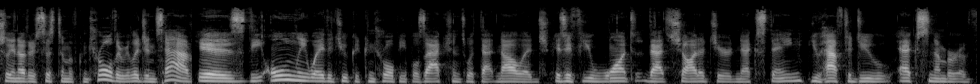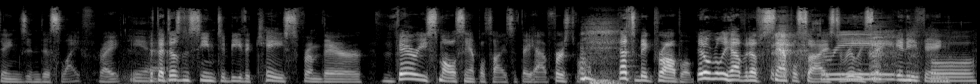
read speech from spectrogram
potentially another system of control that religions have is the only way that you could control people's actions with that knowledge is if you want that shot at your next thing, you have to do X number of things in this life, right? Yeah. But that doesn't seem to be the case from their very small sample size that they have. First of all, that's a big problem. They don't really have enough sample size to really say anything people.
